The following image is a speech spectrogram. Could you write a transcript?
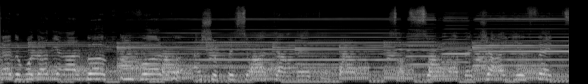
extrait de mon dernier album, Evolve, choper sur internet, sorti sur le label Jarring Effect.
